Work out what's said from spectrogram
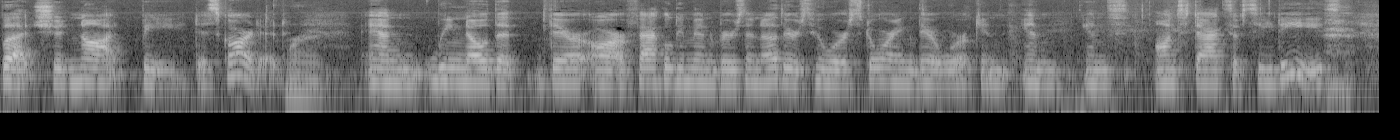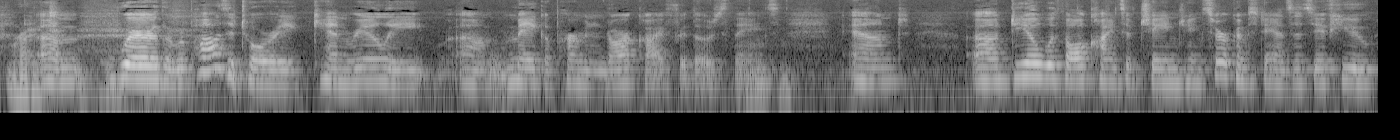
but should not be discarded. Right. And we know that there are faculty members and others who are storing their work in, in, in on stacks of CDs, Right. um, where the repository can really um, make a permanent archive for those things, and uh, deal with all kinds of changing circumstances. If you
